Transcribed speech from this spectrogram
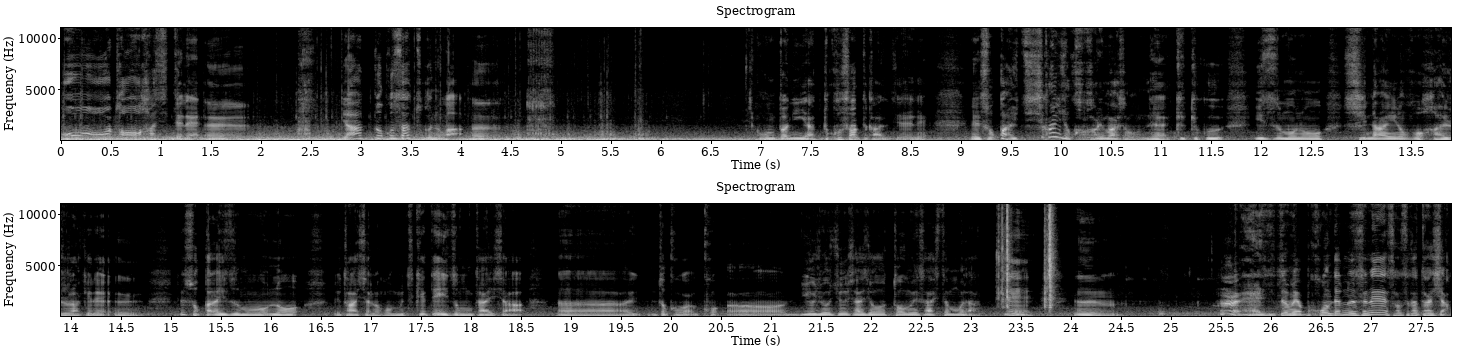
相当走ってね、えー、やっとこさつくのが、うん。本当にやっとこさって感じでね、え、そこから1時間以上かかりましたもんね。結局、出雲の市内の方入るだけで。うん、で、そこから出雲の大社の方見つけて、出雲大社、あどこかあ、有料駐車場を透明させてもらって、うん。うん平日もやっぱ混んでるんですね。さすが大社。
